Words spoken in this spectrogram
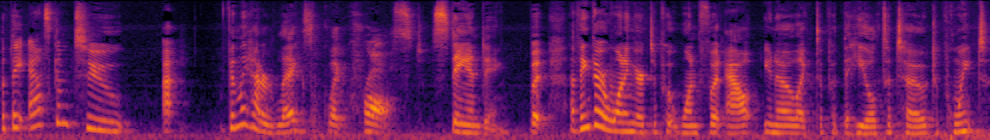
but they asked him to. I, Finley had her legs like crossed, standing, but I think they were wanting her to put one foot out. You know, like to put the heel to toe to point,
